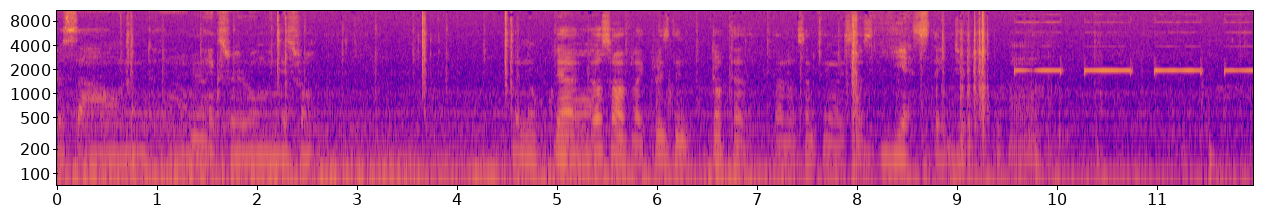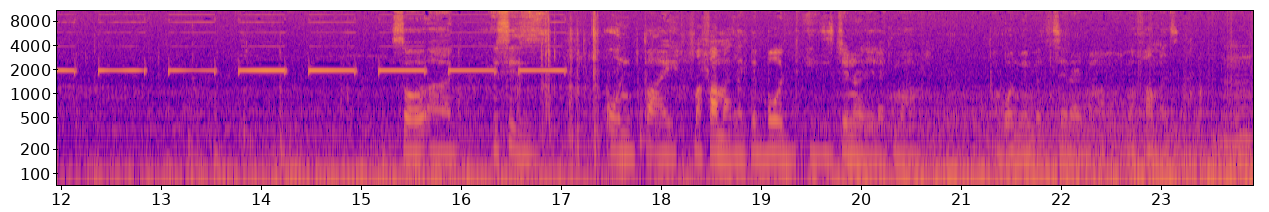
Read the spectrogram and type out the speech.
ultrasound, um, Yeah. X-ray room in this room. Then They, are, uh, they also have like resident doctors or something or it's just. yes, they do. Oh. So uh, this is owned by my farmers. Like the board is generally like my, my board members, is generally my, my farmers. Mm.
